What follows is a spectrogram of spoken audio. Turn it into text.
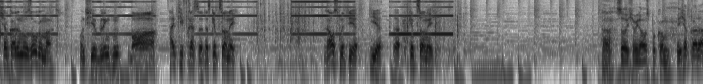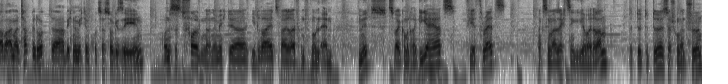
Ich habe gerade nur so gemacht. Und hier blinken. Boah, halt die Fresse, das gibt's doch nicht. Raus mit dir. Hier, da gibt's doch nicht. Ah, so, ich habe ihn ausbekommen. Ich habe gerade aber einmal Tab gedrückt, da habe ich nämlich den Prozessor gesehen. Und es ist folgender, nämlich der i3-2350M mit 2,3 GHz, 4 Threads, maximal 16 GB RAM. Ist ja schon ganz schön.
